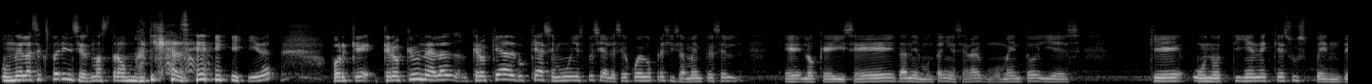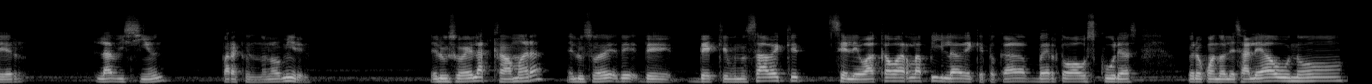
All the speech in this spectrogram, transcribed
Una de las experiencias más traumáticas de mi vida, porque creo que, una de las, creo que algo que hace muy especial ese juego precisamente es el, eh, lo que dice Daniel Montañez en algún momento y es que uno tiene que suspender la visión para que uno no lo miren. El uso de la cámara, el uso de, de- de- de que uno sabe que se le va a acabar la pila, de que toca ver todo a oscuras, pero cuando le sale a uno...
